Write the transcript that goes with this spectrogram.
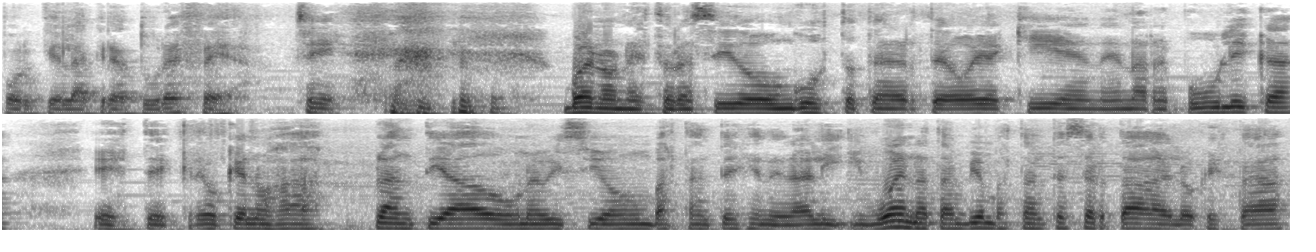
porque la criatura es fea. Sí. bueno, Néstor, ha sido un gusto tenerte hoy aquí en, en, la República. Este, creo que nos has planteado una visión bastante general y, y buena, también bastante acertada de lo que está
